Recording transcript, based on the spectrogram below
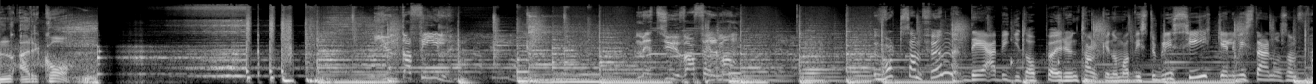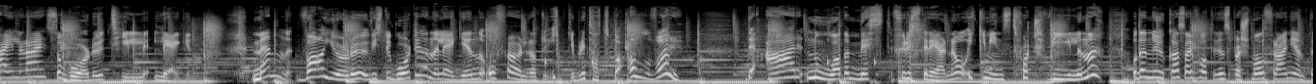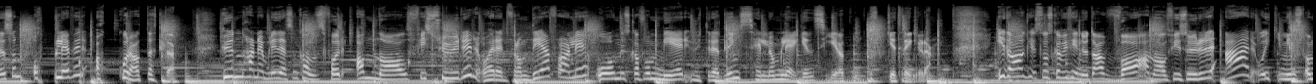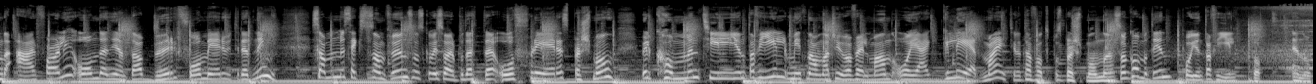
NRK. Juntafil med Tuva Fellmann. Vårt samfunn det er bygget opp rundt tanken om at hvis du blir syk, eller hvis det er noe som feiler deg, så går du til legen. Men hva gjør du hvis du går til denne legen og føler at du ikke blir tatt på alvor? Det er noe av det mest frustrerende og ikke minst fortvilende. Og Denne uka har vi fått inn en spørsmål fra en jente som opplever akkurat dette. Hun har nemlig det som kalles for analfissurer og er redd for om det er farlig, og om hun skal få mer utredning selv om legen sier at hun ikke trenger det. I dag skal vi finne ut av hva analfissurer er, og ikke minst om det er farlig, og om denne jenta bør få mer utredning. Sammen med Sex og Samfunn skal vi svare på dette og flere spørsmål. Velkommen til Juntafil. Mitt navn er Tuva Fellmann, og jeg gleder meg til å ta fatt på spørsmålene som kommet inn på juntafil.no.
